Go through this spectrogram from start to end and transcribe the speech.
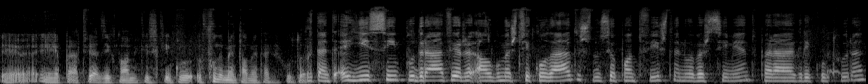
é, é para atividades económicas, que inclui fundamentalmente a agricultura. Portanto, aí sim poderá haver algumas dificuldades, do seu ponto de vista, no abastecimento para a agricultura?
